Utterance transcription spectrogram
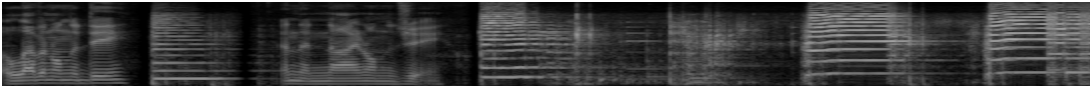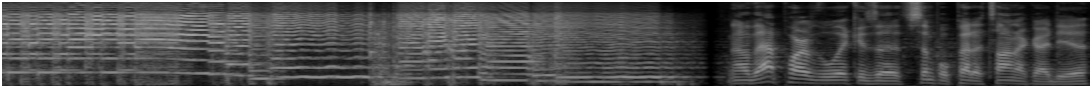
11 on the D, and then 9 on the G. Now that part of the lick is a simple pentatonic idea,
